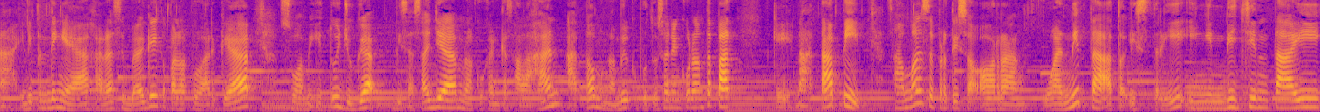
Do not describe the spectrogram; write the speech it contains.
Nah, ini penting ya, karena sebagai kepala keluarga, suami itu juga bisa saja melakukan kesalahan atau mengambil keputusan yang kurang tepat. Oke, nah tapi sama seperti seorang wanita atau istri ingin dicintai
